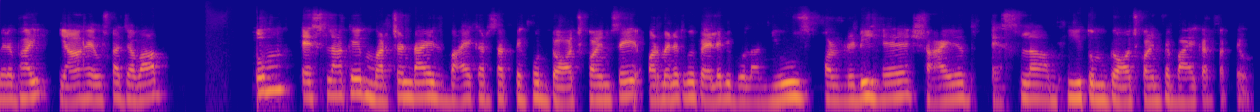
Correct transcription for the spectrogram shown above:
मेरे भाई, यहाँ है उसका जवाब। तुम टेस्ला के मर्चेंडाइज बाय कर सकते हो डॉज कॉइन से, और मैंने तुम्हें पहले भी बोला न्यूज़ ऑलरेडी है, शायद टेस्ला भी तुम डॉज कॉइन से बाय कर सकते हो।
